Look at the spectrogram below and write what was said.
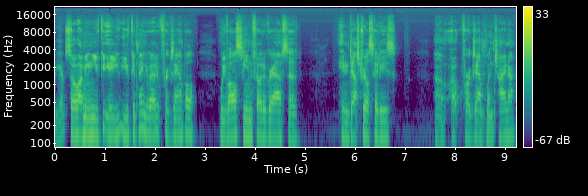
Yep. So, I mean, you could, you, you could think about it. For example, we've all seen photographs of industrial cities, uh, uh, for example, in China,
